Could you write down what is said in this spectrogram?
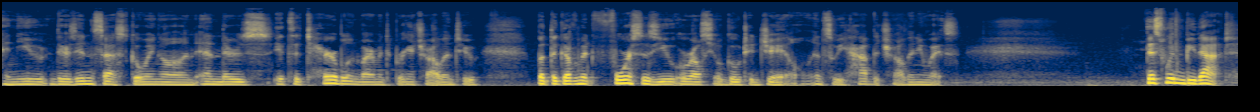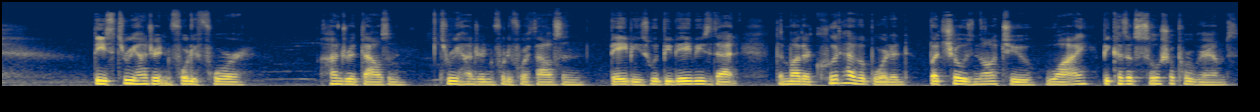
and you there's incest going on and there's it's a terrible environment to bring a child into. But the government forces you or else you'll go to jail. And so you have the child anyways. This wouldn't be that these 344,000 344,000 babies would be babies that the mother could have aborted but chose not to. Why? Because of social programs.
